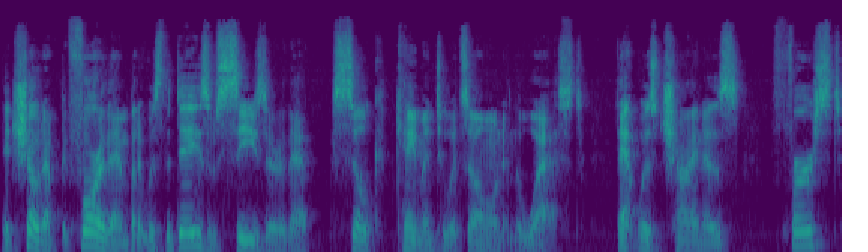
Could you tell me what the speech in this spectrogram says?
It showed up before then, but it was the days of Caesar that silk came into its own in the West. That was China's first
